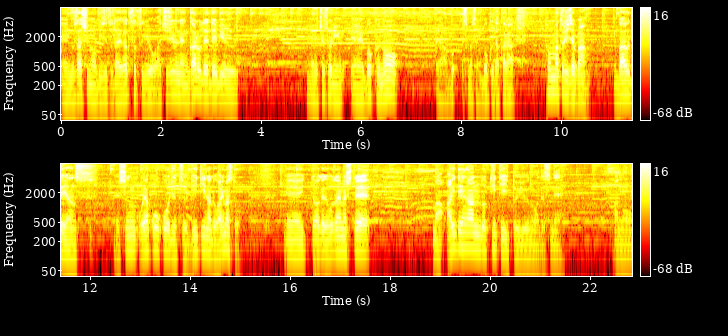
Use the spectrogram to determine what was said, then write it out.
えー、武蔵野美術大学卒業80年ガロでデビュー、えー、著書に、えー、僕のいやすみません僕だからトン祭りジャパンバウディアンス新親孝行術 DT などがありますと、えー、言ったわけでございましてまあアイデンティティというのはですねあのー、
